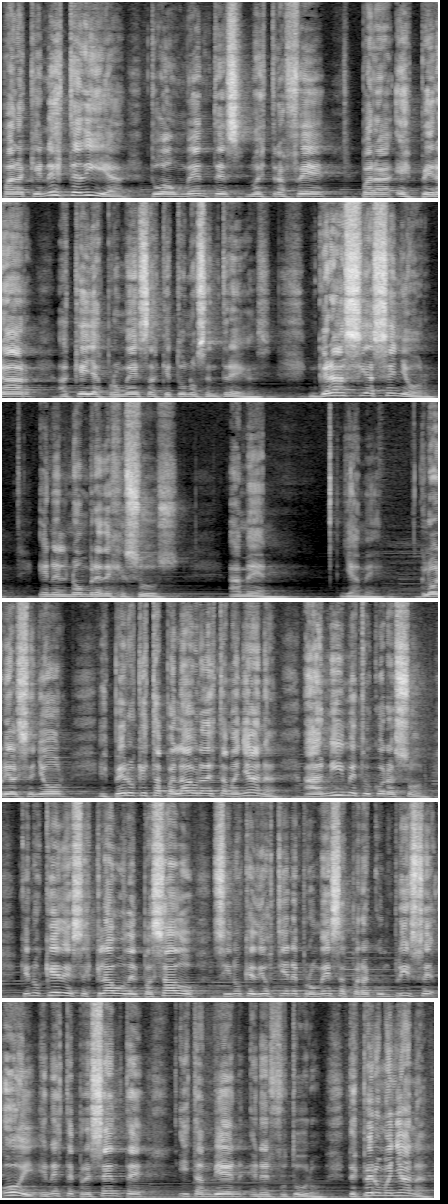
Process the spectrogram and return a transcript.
para que en este día tú aumentes nuestra fe para esperar aquellas promesas que tú nos entregas. Gracias, Señor, en el nombre de Jesús. Amén y amén. Gloria al Señor. Espero que esta palabra de esta mañana anime tu corazón, que no quedes esclavo del pasado, sino que Dios tiene promesas para cumplirse hoy, en este presente y también en el futuro. Te espero mañana,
